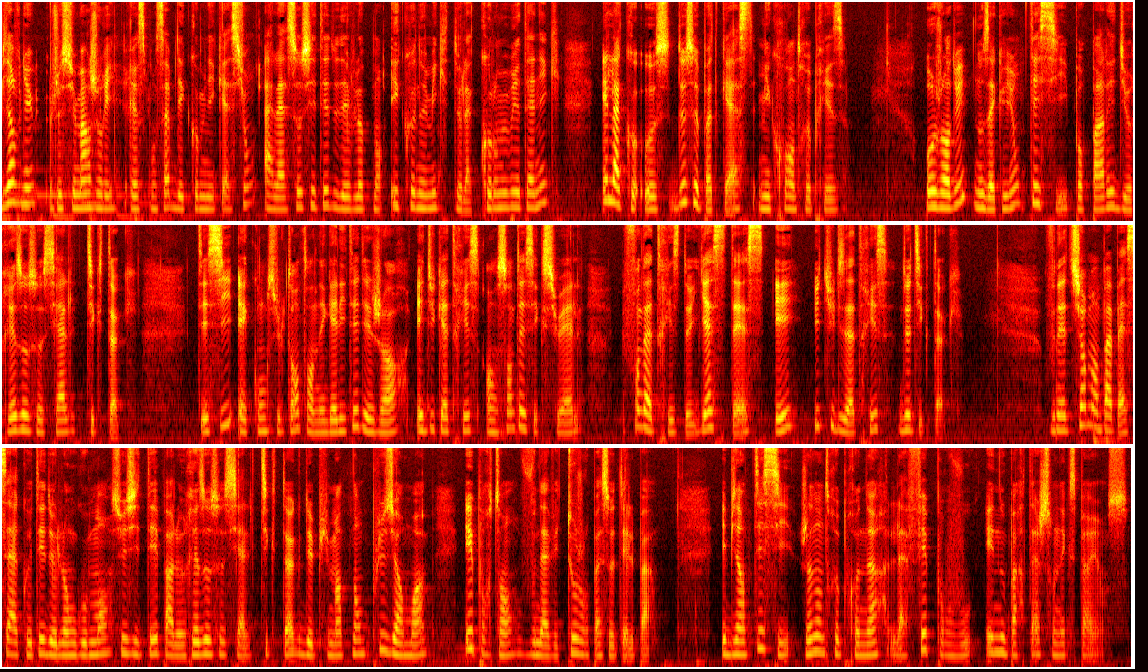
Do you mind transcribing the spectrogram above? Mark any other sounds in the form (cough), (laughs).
Bienvenue, je suis Marjorie, responsable des communications à la Société de développement économique de la Colombie-Britannique et la co-host de ce podcast Micro-entreprise. Aujourd'hui, nous accueillons Tessie pour parler du réseau social TikTok. Tessie est consultante en égalité des genres, éducatrice en santé sexuelle, fondatrice de YesTess et utilisatrice de TikTok. Vous n'êtes sûrement pas passé à côté de l'engouement suscité par le réseau social TikTok depuis maintenant plusieurs mois, et pourtant vous n'avez toujours pas sauté le pas. Eh bien, Tessie, jeune entrepreneur, l'a fait pour vous et nous partage son expérience.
